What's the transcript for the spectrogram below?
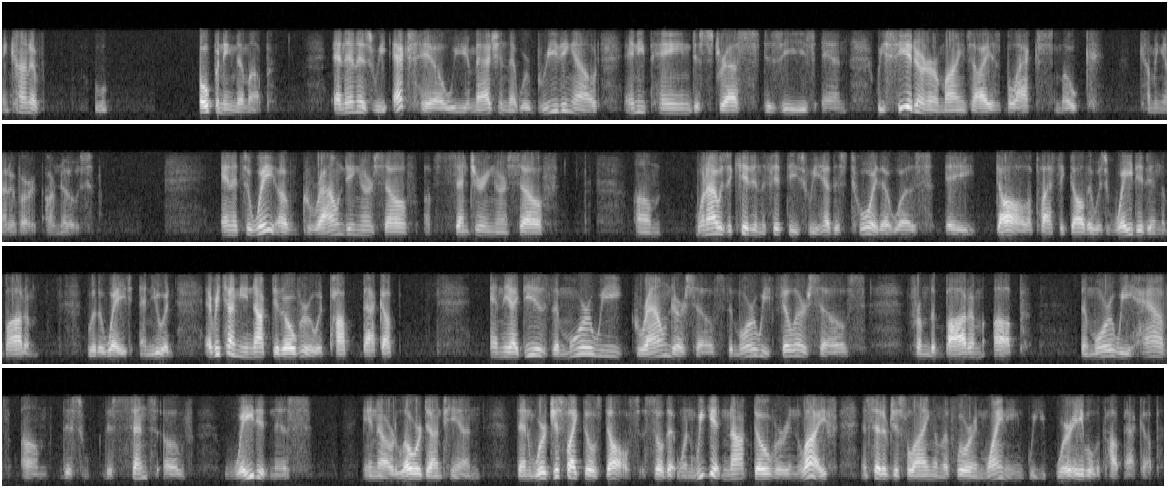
and kind of opening them up. And then as we exhale, we imagine that we're breathing out any pain, distress, disease, and we see it in our mind's eye as black smoke coming out of our, our nose. And it's a way of grounding ourselves, of centering ourselves. Um, when I was a kid in the 50s, we had this toy that was a doll, a plastic doll that was weighted in the bottom with a weight, and you would every time you knocked it over, it would pop back up. And the idea is the more we ground ourselves, the more we fill ourselves from the bottom up, the more we have um, this this sense of weightedness in our lower dantian, then we're just like those dolls. So that when we get knocked over in life, instead of just lying on the floor and whining, we we're able to pop back up.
